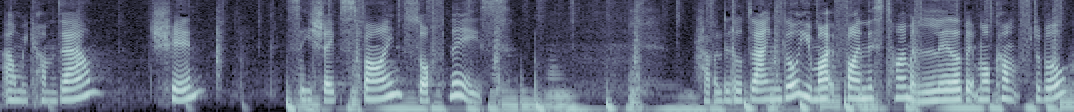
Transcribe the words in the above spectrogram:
And we come down, chin, C-shaped spine, soft knees. Have a little dangle. You might find this time a little bit more comfortable.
